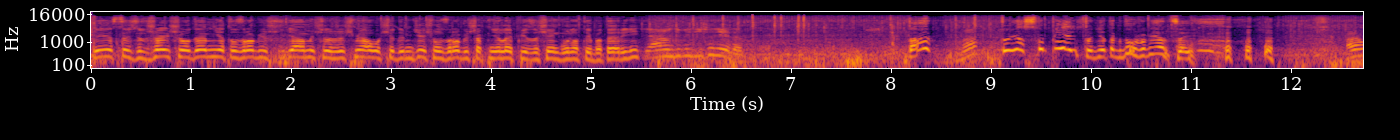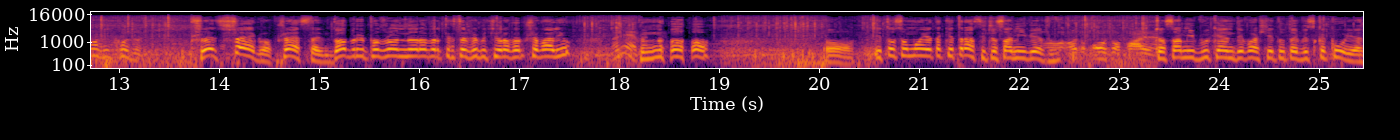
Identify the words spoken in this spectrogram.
Ty jesteś lżejszy ode mnie, to zrobisz, ja myślę, że śmiało 70 zrobisz, jak nie lepiej zasięgu na tej baterii. Ja mam 91. Tak? No, To ja 105, to nie tak dużo więcej. ale może chudnąć. Przez czego? Przestań. Dobry, porządny rower, ty chcesz, żeby ci rower przewalił? No nie, No. O. I to są moje takie trasy, czasami wiesz, o, o, o to fajnie. czasami w weekendy właśnie tutaj wyskakuję.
